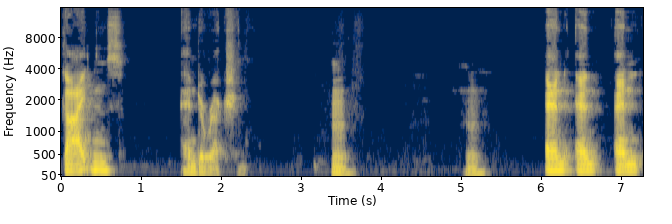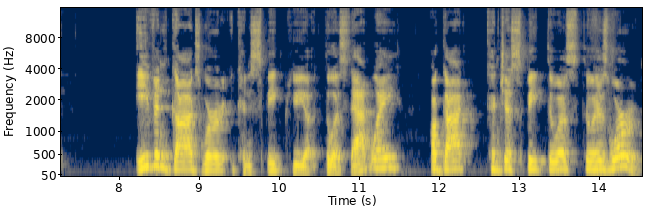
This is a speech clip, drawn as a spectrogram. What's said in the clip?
guidance and direction. Hmm. Hmm. And and and even God's word can speak through us that way, or God can just speak through us through His Word,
